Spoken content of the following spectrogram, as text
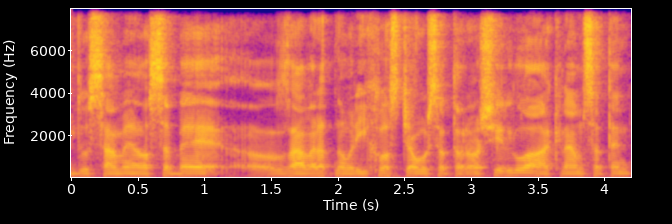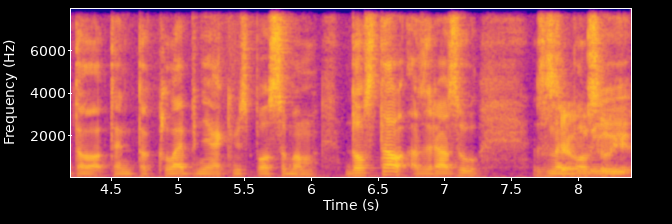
idú samé o sebe závratnou rýchlosťou, už sa to rozšírilo a k nám sa tento, tento klep nejakým spôsobom dostal a zrazu sme boli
